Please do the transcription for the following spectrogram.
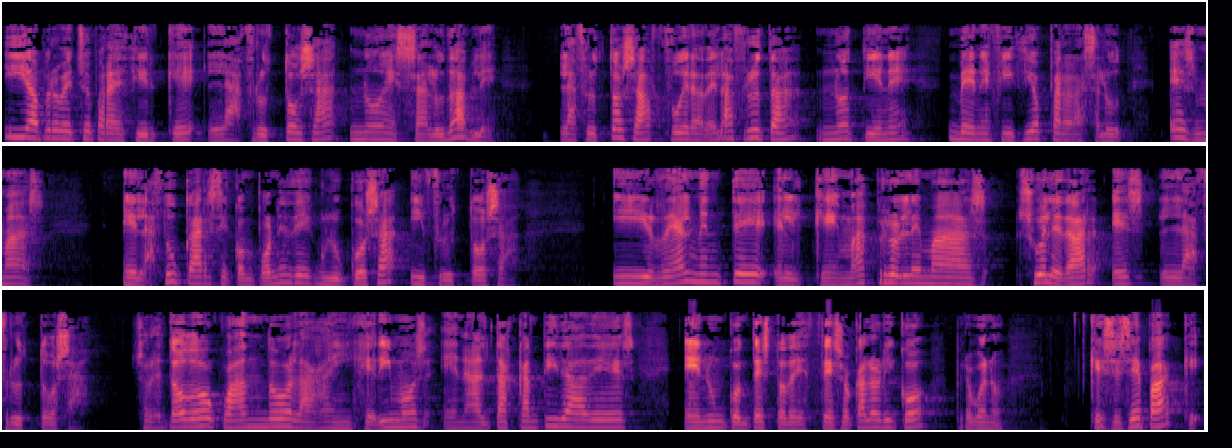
Y aprovecho para decir que la fructosa no es saludable. La fructosa fuera de la fruta no tiene beneficios para la salud. Es más, el azúcar se compone de glucosa y fructosa. Y realmente el que más problemas suele dar es la fructosa. Sobre todo cuando la ingerimos en altas cantidades, en un contexto de exceso calórico, pero bueno, que se sepa que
